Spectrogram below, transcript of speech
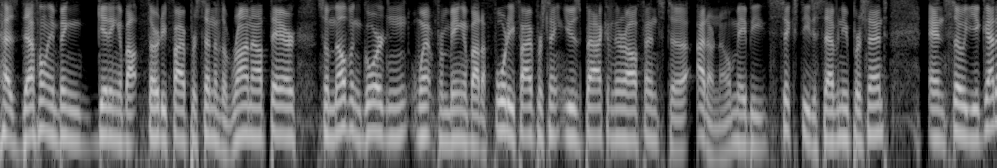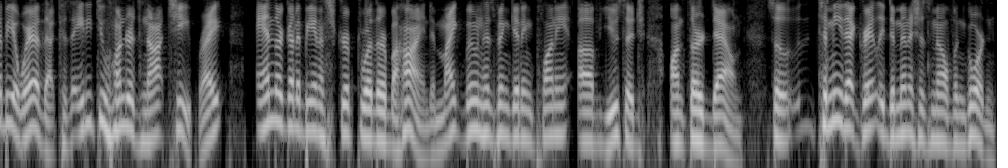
has definitely been getting about 35% of the run out there. So Melvin Gordon went from being about a 45% used back in their offense to, I don't know, maybe 60 to 70%. And so you got to be aware of that because 8,200 is not cheap, right? And they're going to be in a script where they're behind. And Mike Boone has been getting plenty of usage on third down. So to me, that greatly diminishes Melvin Gordon.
